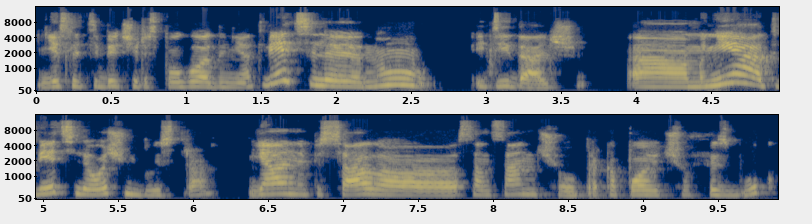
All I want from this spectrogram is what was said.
Если тебе через полгода не ответили, ну, иди дальше. Э, мне ответили очень быстро. Я написала Сан Санычу Прокоповичу в Facebook.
